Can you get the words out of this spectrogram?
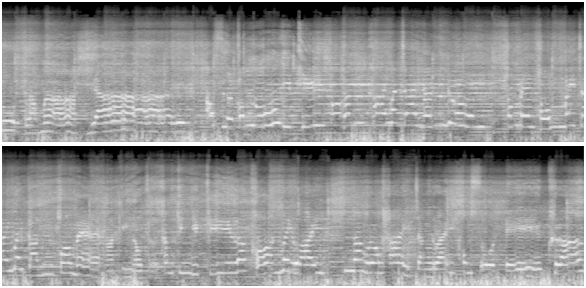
ลูกกลับมายายเอาเสื้อของหนูอีกทีพอพันขายมาจ่ายเงินด้วยทำเป็นผมไม่ใจเหมือนกันพ่อแม่หากินเอาเถอทำกินอีกทีละครไม่ไหวนั่งร้องไห้จังไรคงโสดเอกครั้ง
